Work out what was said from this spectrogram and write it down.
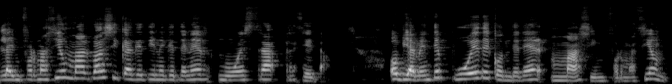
la información más básica que tiene que tener nuestra receta. Obviamente puede contener más información,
